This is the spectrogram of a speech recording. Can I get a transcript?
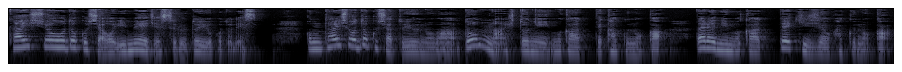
対象読者をイメージするということです。この対象読者というのは、どんな人に向かって書くのか、誰に向かって記事を書くのか、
